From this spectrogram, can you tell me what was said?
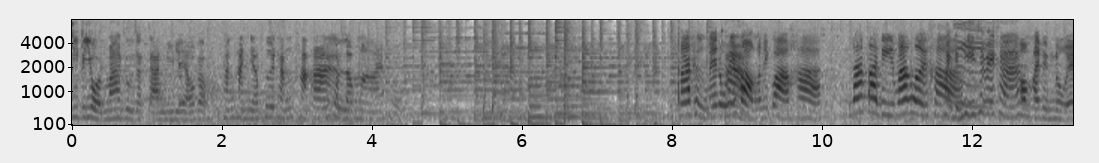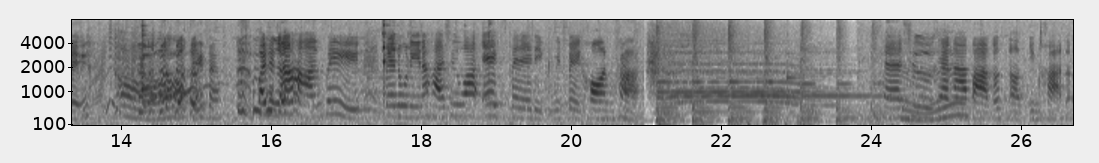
มีประโยชน์มากดูจากจานนี้แล้วกับทั้งธัญพืชทั้งผักทั้งผลไม้ มาถึงเมนูที่ค่ะ สองกันดีกว่าค่ะ หน้าตาดีมากเลยค่ะหมายถึงพี่ใช่ไหมคะเอาหมายถึงหนูเอง อ๋อ โอเคค่ะ หมายถึงอาหารสิ เมนูนี้นะคะชื่อว่า eggs benedict with bacon ค่ะ แค่ชื่ออืมแค่หน้าตาก็เอ่อกินขาดอะ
